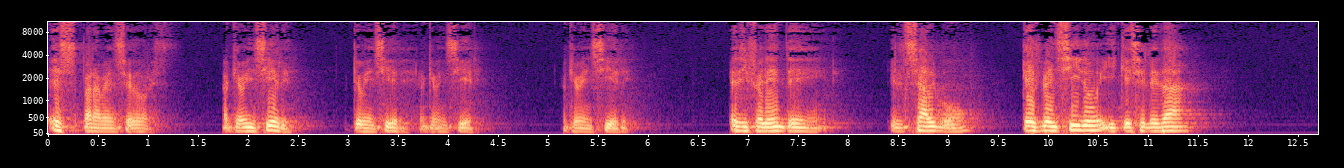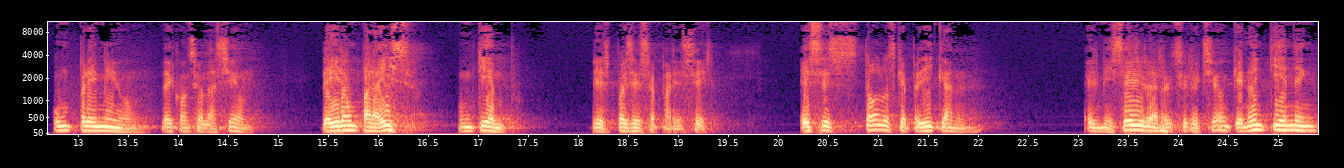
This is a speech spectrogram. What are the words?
es para vencedores. A que venciere, a que venciere, a que venciere, a que venciere. Es diferente el salvo que es vencido y que se le da un premio de consolación de ir a un paraíso un tiempo y después desaparecer. Esos es todos los que predican el misterio de la resurrección, que no entienden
